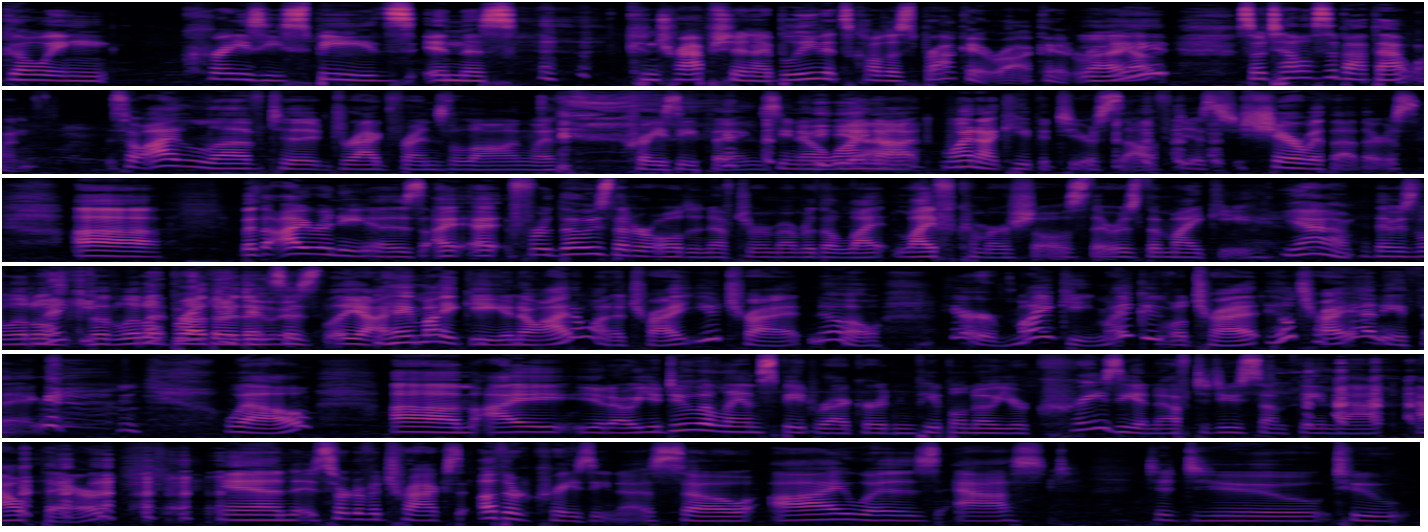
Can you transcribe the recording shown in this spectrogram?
going crazy speeds in this contraption. I believe it's called a sprocket rocket, right? So tell us about that one. So I love to drag friends along with crazy things. You know, why Yeah. not? Why not keep it to yourself? Just share with others. Uh, but the irony is, I, I, for those that are old enough to remember the li- life commercials, there was the Mikey. Yeah. There was the little Mikey- the little brother Mikey that do it. says, "Yeah, hey Mikey, you know, I don't want to try it. You try it. No, here, Mikey. Mikey will try it. He'll try anything." well, um, I, you know, you do a land speed record, and people know you're crazy enough to do something that out there, and it sort of attracts other craziness. So I was asked to do to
